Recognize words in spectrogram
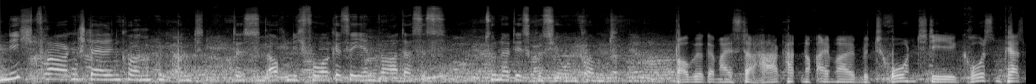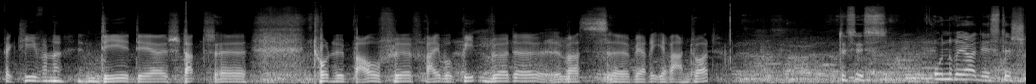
nicht Fragen stellen konnten und das auch nicht vorgesehen war, dass es zu einer Diskussion kommt. Baubürgermeister Haag hat noch einmal betont, die großen Perspektiven, die der Stadttunnelbau für Freiburg bieten würde. Was äh, wäre Ihre Antwort? Das ist unrealistisch.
